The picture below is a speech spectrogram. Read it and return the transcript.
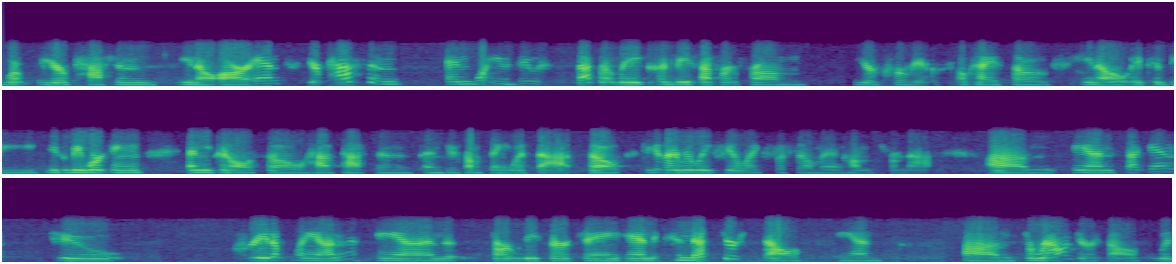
what your passions, you know, are, and your passions and what you do separately could be separate from your career. Okay, so you know it could be you could be working and you can also have passions and do something with that. So because I really feel like fulfillment comes from that. Um, and second, to create a plan and start researching and connect yourself and um, surround yourself with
